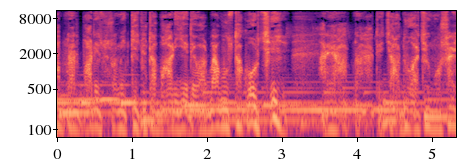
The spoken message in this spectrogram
আপনার পারিশ্রমিক কিছুটা বাড়িয়ে দেওয়ার ব্যবস্থা করছি। আরে, আপনার হাতে জাদু আছে মশাই।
